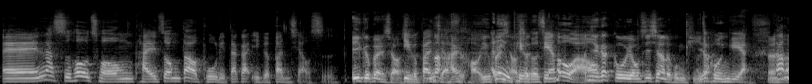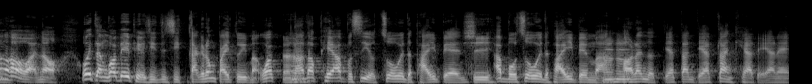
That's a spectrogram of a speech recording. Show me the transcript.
诶，那时候从台中到埔里大概一个半小时。一个半小时。一个半小时。还好，一个半小时。票都真好啊。你看高雄是现在的分期啊。分期啊，它很好玩哦。我当我买票时就是大家拢排队嘛，我拿到票不是有座位的排一边，是啊，无座位的排一边嘛。好，咱就底下等，底下等，卡底下呢。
